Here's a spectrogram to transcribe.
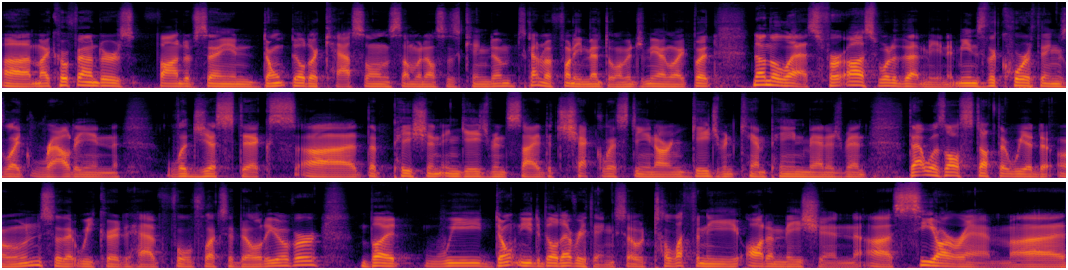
Uh, my co founder's fond of saying, don't build a castle in someone else's kingdom. It's kind of a funny mental image to me. I'm like, but nonetheless, for us, what did that mean? It means the core things like routing, logistics, uh, the patient engagement side, the checklisting, our engagement campaign management. That was all stuff that we had to own so that we could have full flexibility over. But we don't need to build everything. So telephony automation, uh, CRM, uh,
